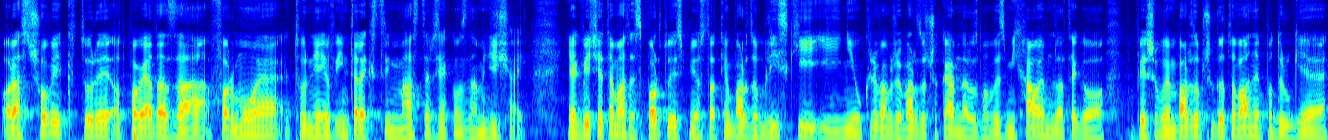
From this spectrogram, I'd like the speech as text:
oraz człowiek, który odpowiada za formułę turniejów Intel Extreme Masters, jaką znamy dzisiaj. Jak wiecie, temat sportu jest mi ostatnio bardzo bliski i nie ukrywam, że bardzo czekałem na rozmowę z Michałem, dlatego po pierwsze byłem bardzo przygotowany, po drugie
